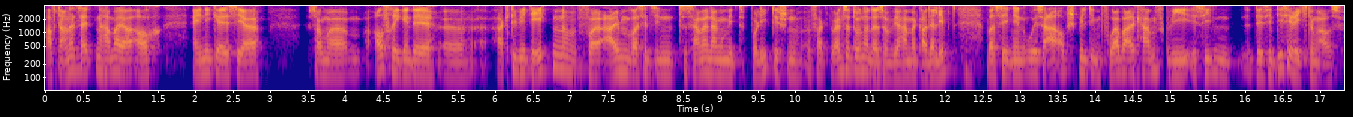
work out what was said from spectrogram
Auf der anderen Seite haben wir ja auch einige sehr sagen wir, aufregende äh, Aktivitäten, vor allem was jetzt in Zusammenhang mit politischen Faktoren zu tun hat. Also wir haben ja gerade erlebt, was in den USA abspielt im Vorwahlkampf. Wie sieht das in diese Richtung aus?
